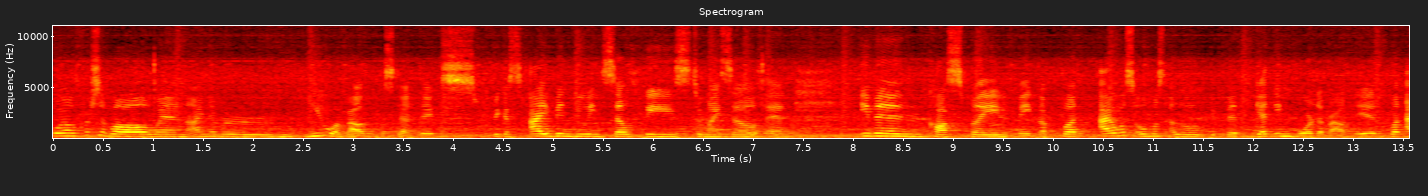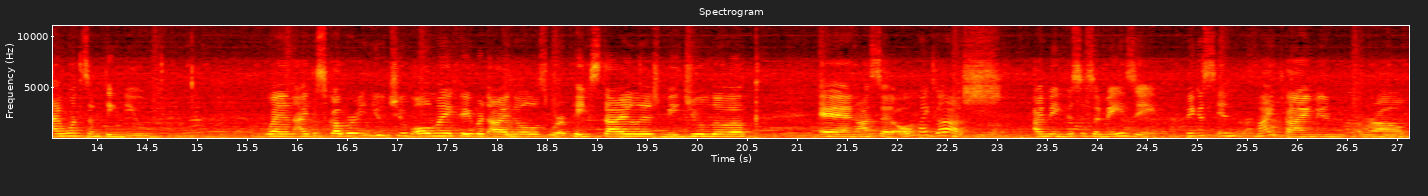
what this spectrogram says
Well, first of all, when I never knew about prosthetics, because I've been doing selfies to myself and even cosplay makeup, but I was almost a little bit getting bored about it. But I want something new. When I discovered in YouTube, all my favorite idols were Pink Stylish, Made You Look, and I said, oh my gosh, I mean, this is amazing. Because in my time, in around,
